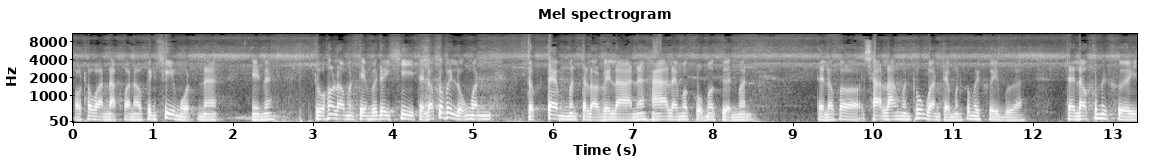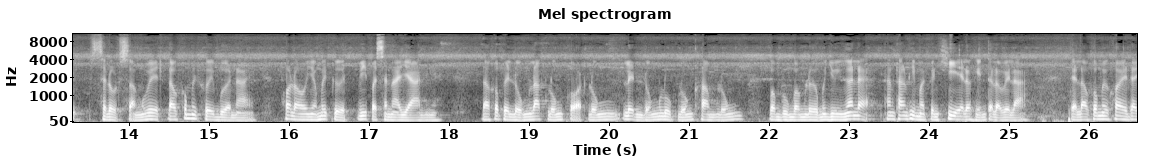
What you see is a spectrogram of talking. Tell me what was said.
ออกทวารหนักวันเอาเป็นขี้หมดนะ เห็นไหมตัวของเรามันเต็มไปด้วยขี้ แต่เราก็ไปหลงมัน ตกแต้มมันตลอดเวลานะหาอะไรมากบมาเกิดมัน แต่เราก็ชะล้างมันทุกวันแต่มันก็ไม่เคยเบื่อ แต่เราก็ไม่เคยสลดสังเวชเราก็ไม่เคยเบื่อหน่าย เพราะเรายังไม่เกิดวิปัสนาญาณไงเราก็ไปหลงรักหลงกอดหลงเล่นหลงลูกหลงคลำหลงบำรุงบำเรอมาอยู่อย่างนั้นแหละทั้งๆทที่มันเป็นขี้เราเห็นตลอดเวลา แต่เราก็ไม่ค่อยได้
